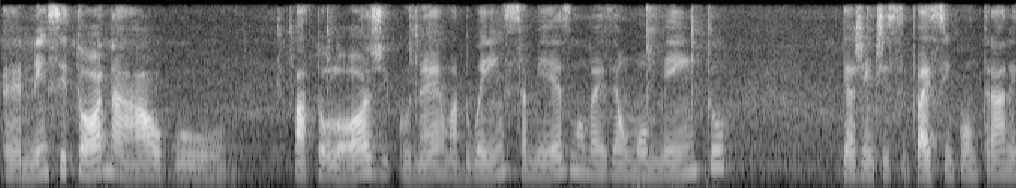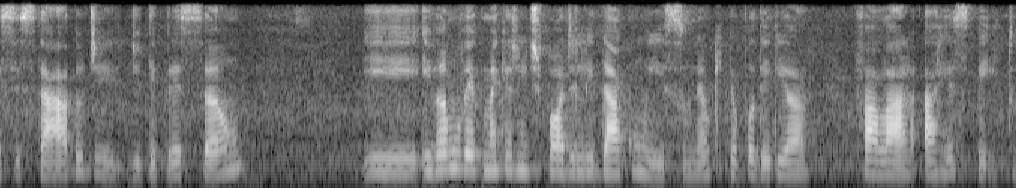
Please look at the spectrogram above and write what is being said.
é nem se torna algo patológico, né, uma doença mesmo, mas é um momento que a gente vai se encontrar nesse estado de, de depressão e, e, vamos ver como é que a gente pode lidar com isso, né? O que, que eu poderia falar a respeito.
